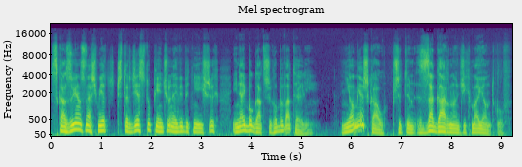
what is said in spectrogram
skazując na śmierć 45 najwybitniejszych i najbogatszych obywateli. Nie omieszkał przy tym zagarnąć ich majątków.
